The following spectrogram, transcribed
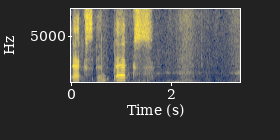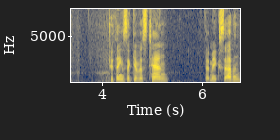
x and x. Two things that give us 10, that make 7.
